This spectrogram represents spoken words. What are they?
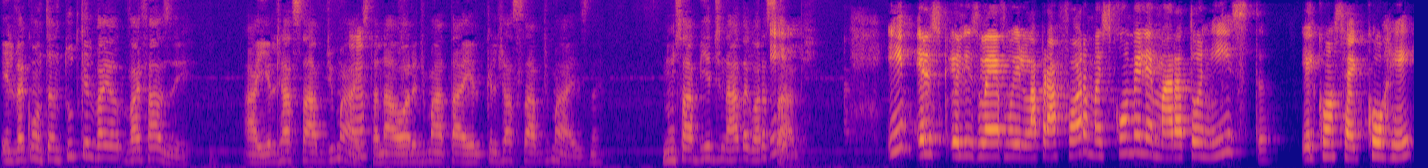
ele vai contando tudo que ele vai, vai fazer. Aí ele já sabe demais. Está na hora de matar ele porque ele já sabe demais, né? Não sabia de nada, agora e, sabe. E eles, eles levam ele lá para fora, mas como ele é maratonista, ele consegue correr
